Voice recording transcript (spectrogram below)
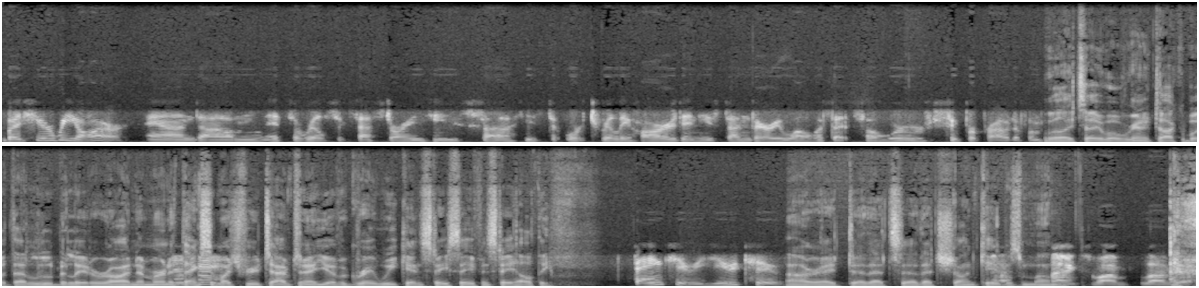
But here we are, and um, it's a real success story. And he's uh, he's worked really hard, and he's done very well with it. So we're super proud of him. Well, I tell you what, we're going to talk about that a little bit later on. Now, Myrna, thanks so much for your time tonight. You have a great weekend. Stay safe and stay healthy. Thank you. You too. All right, uh, that's uh, that's Sean Cable's mom. Thanks, Mom. Love you.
